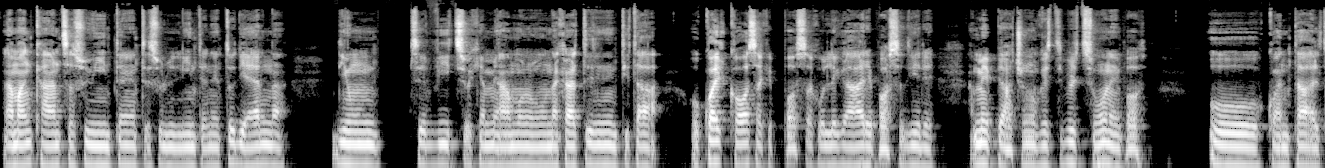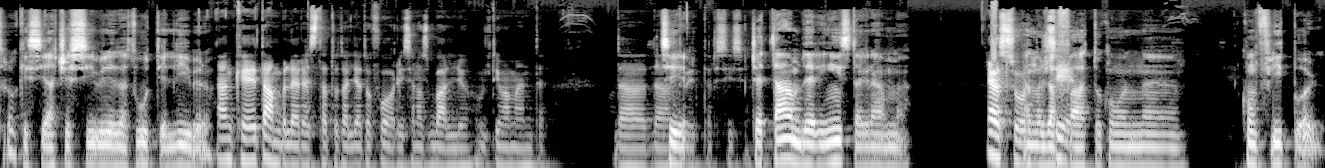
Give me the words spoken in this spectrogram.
la mancanza su internet e sull'internet odierna di un servizio, chiamiamolo una carta d'identità o qualcosa che possa collegare, possa dire a me piacciono queste persone o quant'altro, che sia accessibile da tutti e libero. Anche Tumblr è stato tagliato fuori, se non sbaglio, ultimamente, da, da Sì. Twitter. Sì, sì. C'è Tumblr, Instagram, È assurdo, hanno già sì, fatto con, eh, con Flipboard.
